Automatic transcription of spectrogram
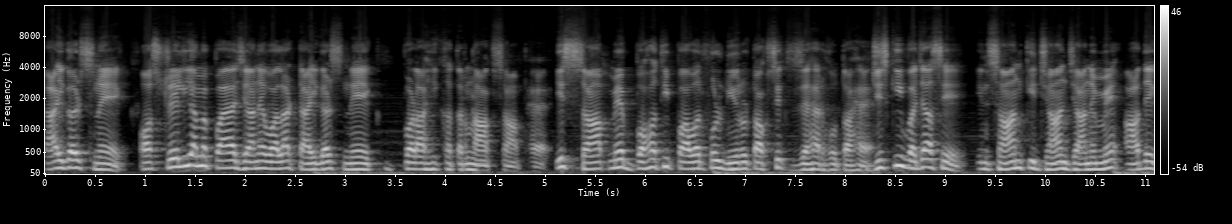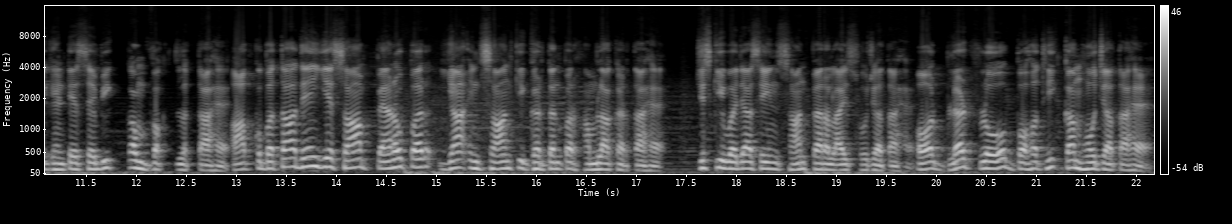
tiger snake. Australia में पाया जाने वाला टाइगर स्नेक बड़ा ही खतरनाक सांप है। इस सांप में बहुत ही पावरफुल न्यूरोटॉक्सिक जहर होता है, जिसकी वजह से इंसान की जान जाने में आधे घंटे से भी कम वक्त लगता है। आपको बता दें, ये सांप पैरों पर या इंसान की गर्दन पर हमला करता है। जिसकी वजह से इंसान पैरालाइज हो जाता है और ब्लड फ्लो बहुत ही कम हो जाता है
